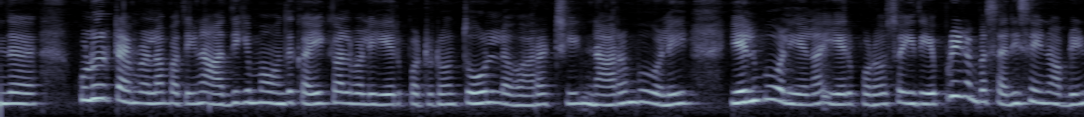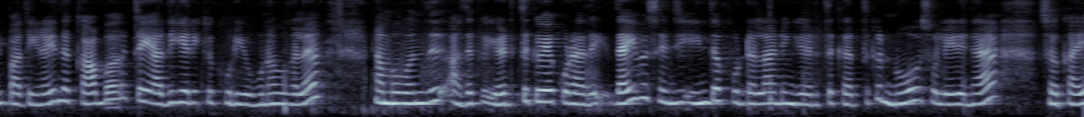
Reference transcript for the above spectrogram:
இந்த குளிர் டைம்லலாம் பார்த்திங்கன்னா அதிகமாக வந்து கை கால் வலி ஏற்பட்டுடும். தோலில் வறட்சி நரம்பு வலி எலும்பு வலியெல்லாம் ஏற்படும். ஸோ இது எப்படி நம்ம சரி செய்யணும் அப்படின்னு பார்த்தீங்கன்னா இந்த கபத்தை அதிகரிக்கக்கூடிய உணவுகளை நம்ம வந்து அதுக்கு எடுத்துக்கவே கூடாது. தயவு செஞ்சு இந்த ஃபுட்டெல்லாம் நீங்கள் எடுத்துக்கிறதுக்கு நோ சொல்லிடுங்க. ஸோ கை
